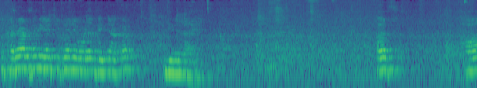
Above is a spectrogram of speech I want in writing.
की खऱ्या अर्थाने या चिखलाच्या वड्यात त्यांनी आकार दिलेला आहे आज हा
